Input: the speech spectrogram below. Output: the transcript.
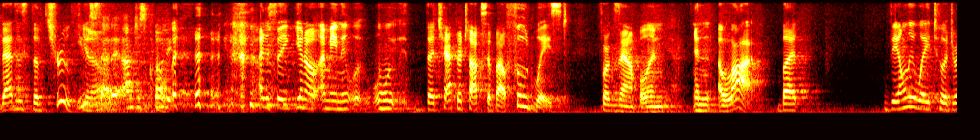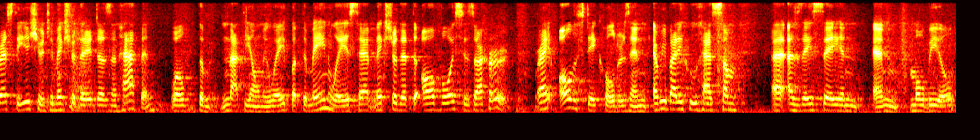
that is the truth. You, you know? said it. I'm just quoting. Oh. I just think, you know, I mean, it, the chapter talks about food waste, for example, and and a lot, but the only way to address the issue and to make sure that it doesn't happen, well, the, not the only way, but the main way is to make sure that the, all voices are heard, right? All the stakeholders and everybody who has some, uh, as they say in, in Mobile,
